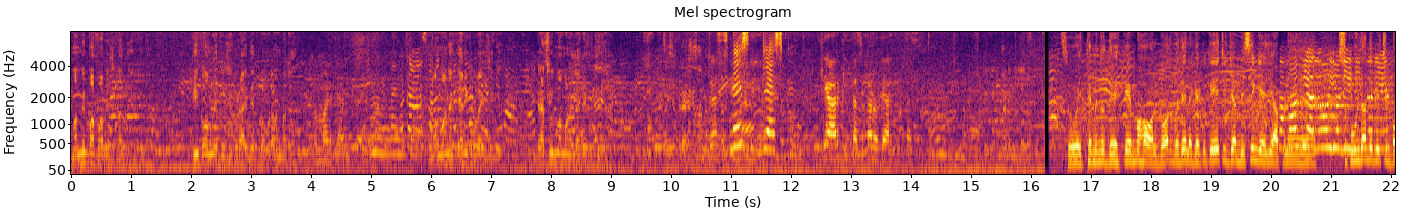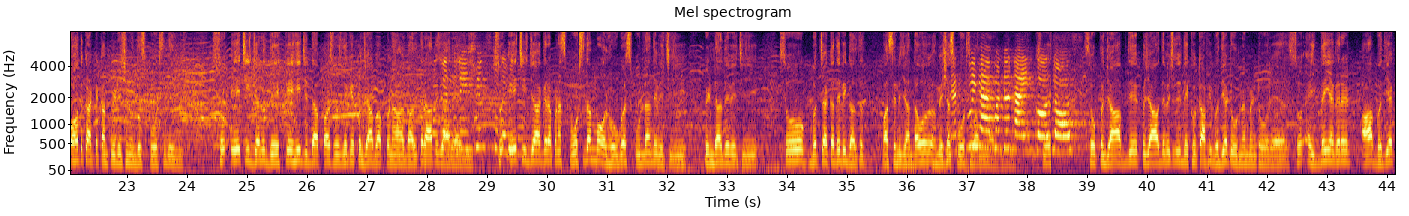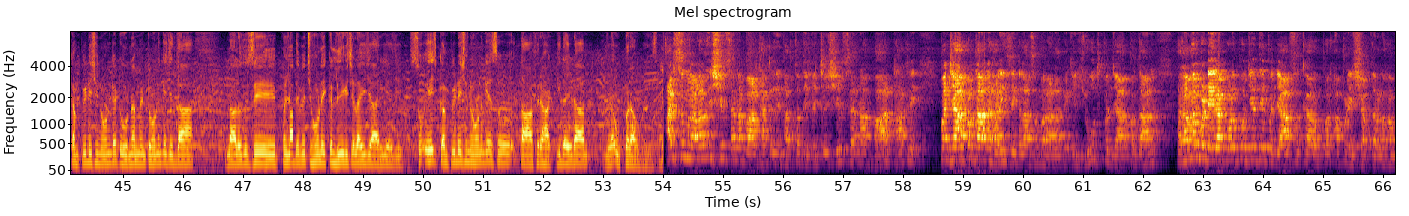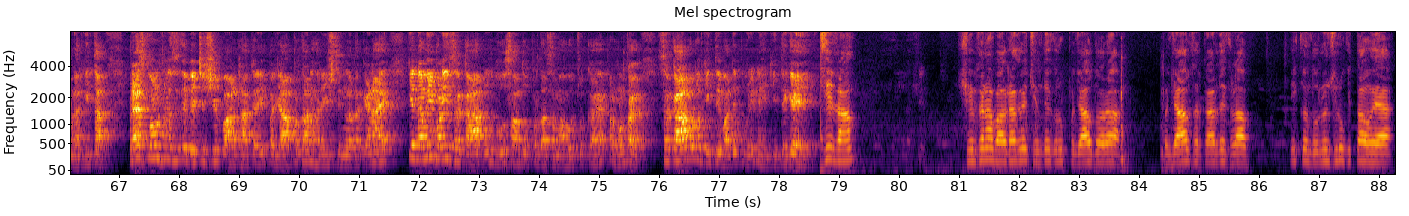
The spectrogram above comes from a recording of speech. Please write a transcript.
ਮੰਮੀ ਪਾਪਾ ਵੀ ਸਿਖਾਉਂਦੇ ਹੈਗੇ ਕੀ ਕਹੋਗੇ ਤੁਸੀਂ ਫਿਰ ਅੱਜ ਦੇ ਪ੍ਰੋਗਰਾਮ ਬਾਰੇ? ਮੰਮਾ ਨੇ ਤਿਆਰੀ ਕਰਾਈ। ਮੰਮਾ ਨੇ ਤਿਆਰੀ ਕਰਵਾਈ ਸੀਗੀ। ਡਰੈਸ ਵੀ ਮੰਮਾ ਨੇ ਲੈ ਕੇ ਦਿੱਤੀ ਸੀ। ਡਰੈਸ ਡਰੈਸ ਕੋਡ ਤਿਆਰ ਕੀਤਾ ਸੀ ਘਰੋਂ ਤਿਆਰ ਕੀਤਾ ਸੀ। ਸੋ ਇੱਥੇ ਮੈਨੂੰ ਦੇਖ ਕੇ ਮਾਹੌਲ ਬਹੁਤ ਵਧੀਆ ਲੱਗਿਆ ਕਿਉਂਕਿ ਇਹ ਚੀਜ਼ਾਂ ਮਿਸਿੰਗ ਹੈ ਜੀ ਆਪਣੇ ਸਕੂਲਾਂ ਦੇ ਵਿੱਚ ਬਹੁਤ ਘੱਟ ਕੰਪੀਟੀਸ਼ਨ ਹੁੰਦੇ ਸਪੋਰਟਸ ਦੇ ਜੀ। ਸੋ ਇਹ ਚੀਜ਼ਾਂ ਨੂੰ ਦੇਖ ਕੇ ਹੀ ਜਿੱਦਾਂ ਆਪਾਂ ਸੋਚਦੇ ਕਿ ਪੰਜਾਬ ਆਪਣਾ ਗਲਤ ਰਾਹ ਤੇ ਜਾ ਰਿਹਾ ਹੈ ਜੀ ਸੋ ਇਹ ਚੀਜ਼ਾਂ ਅਗਰ ਆਪਣਾ ਸਪੋਰਟਸ ਦਾ ਮਾਹੌਲ ਹੋਊਗਾ ਸਕੂਲਾਂ ਦੇ ਵਿੱਚ ਜੀ ਪਿੰਡਾਂ ਦੇ ਵਿੱਚ ਜੀ ਸੋ ਬੱਚਾ ਕਦੇ ਵੀ ਗਲਤ ਪਾਸੇ ਨਹੀਂ ਜਾਂਦਾ ਉਹ ਹਮੇਸ਼ਾ ਸਪੋਰਟਸ ਵੱਲ ਆਏਗਾ ਸੋ ਪੰਜਾਬ ਦੇ ਪੰਜਾਬ ਦੇ ਵਿੱਚ ਤੁਸੀਂ ਦੇਖੋ ਕਾਫੀ ਵਧੀਆ ਟੂਰਨਾਮੈਂਟ ਹੋ ਰਿਹਾ ਹੈ। ਸੋ ਇਦਾਂ ਹੀ ਅਗਰ ਆ ਵਧੀਆ ਕੰਪੀਟੀਸ਼ਨ ਹੋਣਗੇ ਟੂਰਨਾਮੈਂਟ ਹੋਣਗੇ ਜਿੱਦਾਂ ਲਾ ਲਓ ਤੁਸੀਂ ਪੰਜਾਬ ਦੇ ਵਿੱਚ ਹੁਣ ਇੱਕ ਲੀਗ ਚਲਾਈ ਜਾ ਰਹੀ ਹੈ ਜੀ। ਸੋ ਇਹ ਕੰਪੀਟੀਸ਼ਨ ਹੋਣਗੇ, ਸੋ ਤਾਂ ਫਿਰ ਹਾਕੀ ਦਾ ਜਿਹੜਾ ਜਿਹੜਾ ਉੱਪਰ ਆਊਗਾ ਜੀ ਸਰ। ਅੱਜ ਸਮਰਾਲਾ ਦੇ ਸ਼ਿਵ ਸੈਨਾ ਬਾਲ ਠਾਕਰੇ ਦੇ ਦਫ਼ਤਰ ਦੇ ਵਿੱਚ ਸ਼ਿਵ ਸੈਨਾ ਬਾਲ ਠਾਕਰੇ, ਪੰਜਾਬ ਪ੍ਰਧਾਨ ਹਰੀ ਸਿੰਘਲਾ ਸਮਰਾਲਾ ਵਿਖੇ ਯੂਥ ਪੰਜਾਬ ਪ੍ਰਧਾਨ ਰਮਨ ਵਡੇਰਾ ਕੋਲ ਪੁੱਜੇ ਤੇ ਪੰਜਾਬ ਸਰਕਾਰ ਉੱਪਰ ਆਪਣੇ ਸ਼ਬਦਾਂ ਨਾਲ ਹਮਲਾ ਕੀਤਾ। ਪ੍ਰੈਸ ਕਾਨਫਰੰਸ ਦੇ ਵਿੱਚ ਸ਼ਿਵ ਬਾਲ ਠਾਕਰੇ, ਪੰਜਾਬ ਪ੍ਰਧਾਨ ਹਰੀਸ਼ ਸਿੰਘਲਾ ਦਾ ਕਹਿਣਾ ਹੈ ਕਿ ਨਵੀਂ ਬਣੀ ਸਰਕਾਰ ਨੂੰ 2 ਸਾਲ ਤੋਂ ਉੱਪਰ ਦਾ ਸਮਾਂ ਹੋ ਚੁੱਕਾ ਹੈ, ਪਰ ਹੁਣ ਤੱਕ ਸਰਕਾਰ ਵੱਲੋਂ ਕੀਤੇ ਵਾਅਦੇ ਪੂਰੇ ਨਹੀਂ ਕੀਤੇ ਗਏ। ਸ਼੍ਰੀ ਰਾਮ ਸ਼ਿਵ ਸੈਨਾ ਬਾਲ ਠਾਕਰੇ ਛਿੰਦੇ ਗਰੁੱਪ ਪੰਜਾਬ ਦੁਆਰਾ ਪੰਜਾਬ ਸਰਕਾਰ ਦੇ ਖਿਲਾਫ ਇੱਕ ਅੰਦੋਲਨ ਸ਼ੁਰੂ ਕੀਤਾ ਹੋਇਆ ਹੈ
